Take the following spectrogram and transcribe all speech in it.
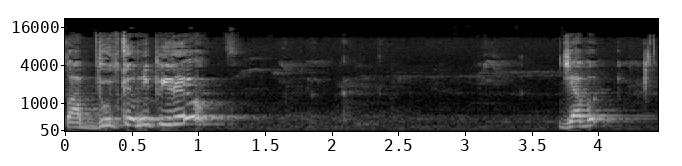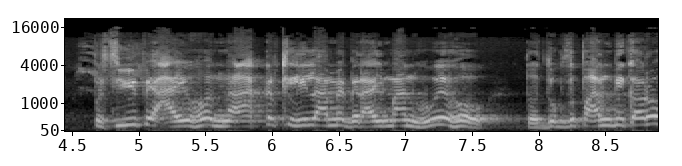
तो आप दूध क्यों नहीं पी रहे हो? जब पृथ्वी पे आए हो, नाकृत लीला में विराजमान हुए हो तो दुग्धपान भी करो।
